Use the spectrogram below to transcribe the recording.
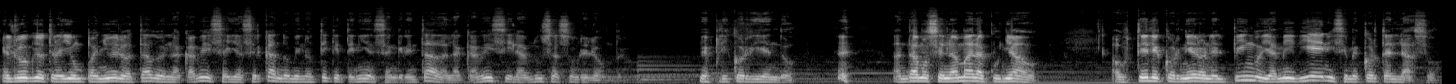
El rubio traía un pañuelo atado en la cabeza y acercándome noté que tenía ensangrentada la cabeza y la blusa sobre el hombro. Me explicó riendo. Andamos en la mala, cuñado. A usted le cornearon el pingo y a mí bien y se me corta el lazo.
